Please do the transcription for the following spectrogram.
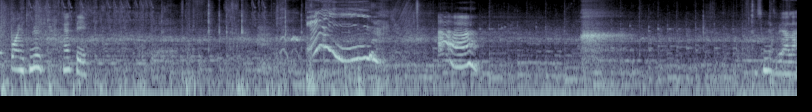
Checkpoint nyt heti. Ei! Ää. Jos nyt vielä,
